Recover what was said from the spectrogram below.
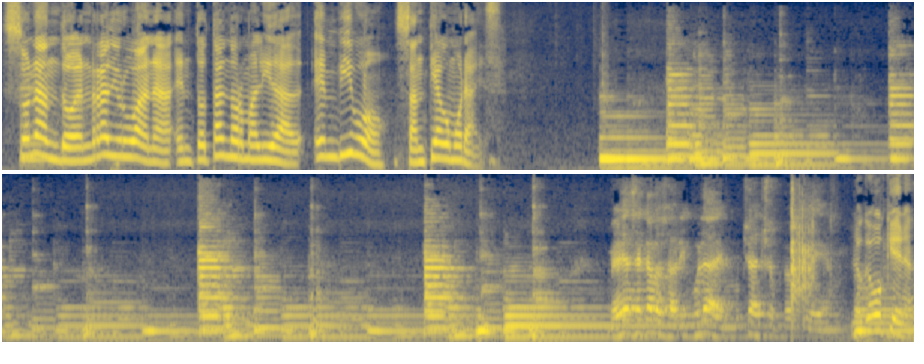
Sonando en Radio Urbana, en total normalidad, en vivo, Santiago Moraes. Sacar los auriculares muchachos porque Lo que vos quieras.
